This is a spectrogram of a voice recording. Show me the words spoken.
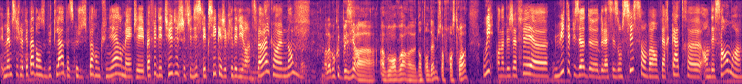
et même si je le fais pas dans ce but-là parce que je suis pas rancunière mais j'ai pas fait d'études, je suis dyslexique et j'écris des livres. C'est pas mal quand même non? On a beaucoup de plaisir à, à, vous revoir dans Tandem sur France 3. Oui, on a déjà fait euh, 8 épisodes de, la saison 6. On va en faire 4 euh, en décembre.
